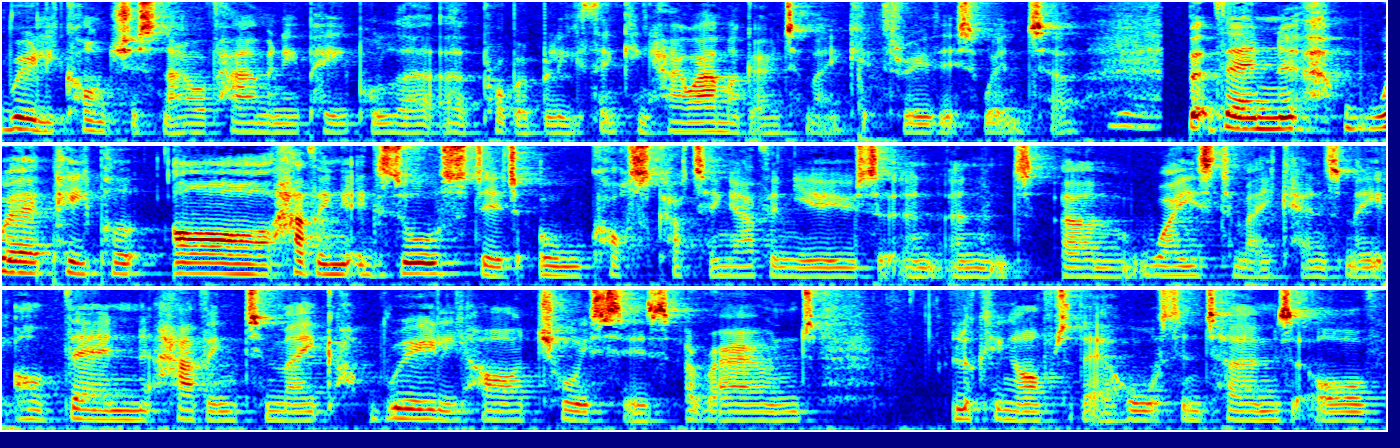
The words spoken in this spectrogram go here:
really conscious now of how many people are, are probably thinking, how am I going to make it through this winter? Yeah. But then, where people are having exhausted all cost cutting avenues and, and um, ways to make ends meet, are then having to make really hard choices around looking after their horse in terms of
